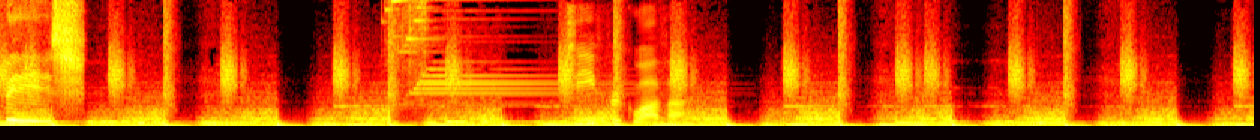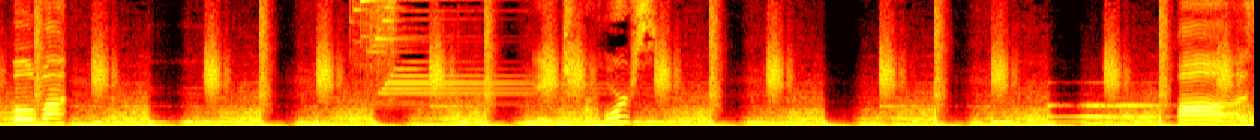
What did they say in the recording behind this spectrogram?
fish, G for guava. Boba, H for horse. horse,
